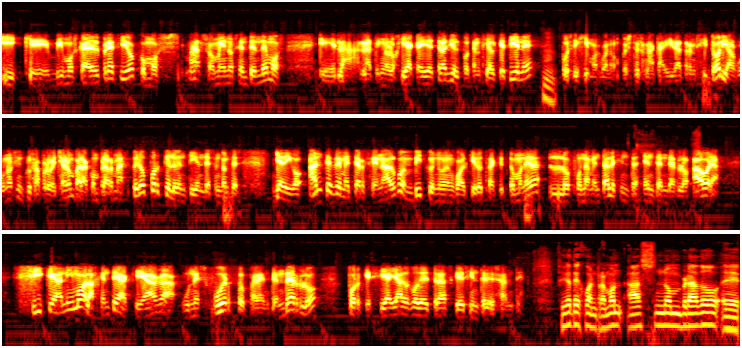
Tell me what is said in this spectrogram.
y que vimos caer el precio, como más o menos entendemos eh, la, tecnología que hay detrás y el potencial que tiene, mm. pues dijimos, bueno, pues esto es una caída transitoria. Algunos incluso aprovecharon para comprar más, pero porque lo entiendes. Entonces, ya digo, antes de meterse en algo, en Bitcoin o en cualquier otra criptomoneda, lo fundamental es entenderlo. Ahora, sí que animo a la gente a que haga un esfuerzo para entenderlo, porque sí hay algo detrás que es interesante. Fíjate, Juan Ramón, has nombrado eh,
